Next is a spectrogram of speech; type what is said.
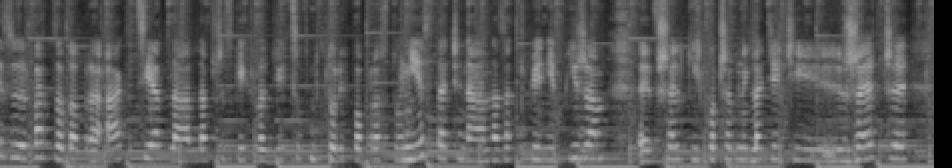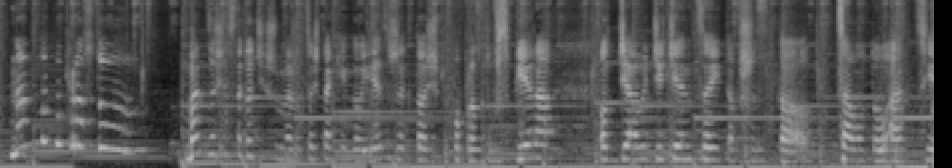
Jest bardzo dobra akcja dla, dla wszystkich rodziców, których po prostu nie stać na, na zakupienie piżam, e, wszelkich potrzebnych dla dzieci rzeczy. No, no po prostu bardzo się z tego cieszymy, że coś takiego jest, że ktoś po prostu wspiera oddziały dziecięce i to wszystko, całą tą akcję.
